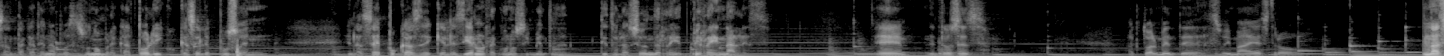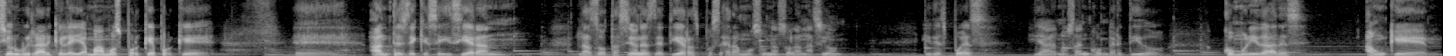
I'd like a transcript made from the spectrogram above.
Santa Catarina pues es un nombre católico que se le puso en, en las épocas de que les dieron reconocimiento de titulación de virreinales. Eh, entonces, actualmente soy maestro. Nación Huirrar que le llamamos, ¿por qué? Porque eh, antes de que se hicieran las dotaciones de tierras, pues éramos una sola nación. Y después ya nos han convertido comunidades, aunque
